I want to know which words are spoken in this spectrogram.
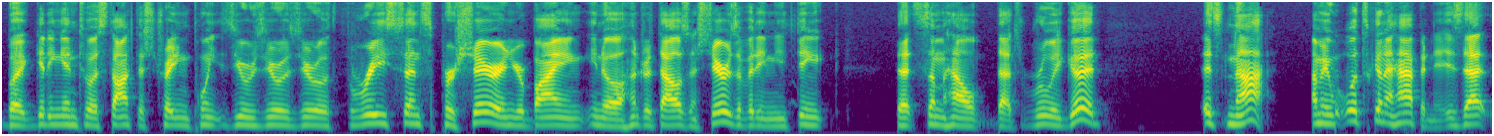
But getting into a stock that's trading 0.0003 cents per share and you're buying, you know, 100,000 shares of it and you think that somehow that's really good, it's not. I mean, what's going to happen? Is that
